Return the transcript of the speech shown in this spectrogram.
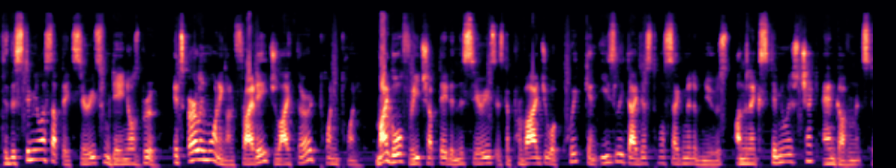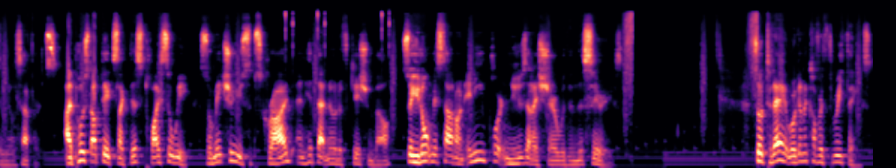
to the Stimulus Update series from Daniel's Brew. It's early morning on Friday, July 3rd, 2020. My goal for each update in this series is to provide you a quick and easily digestible segment of news on the next stimulus check and government stimulus efforts. I post updates like this twice a week, so make sure you subscribe and hit that notification bell so you don't miss out on any important news that I share within this series. So today we're going to cover three things.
